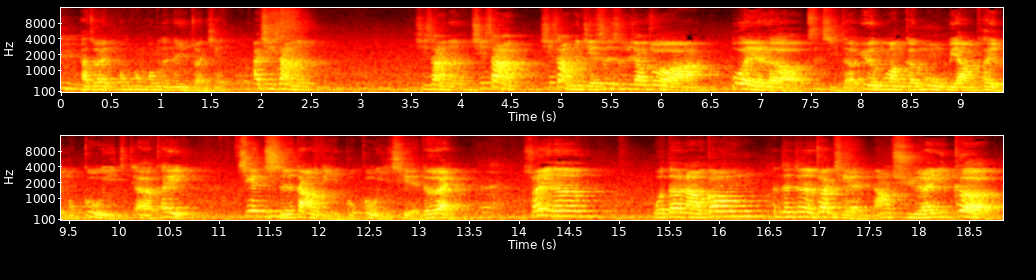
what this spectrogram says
嗯。他只会砰砰砰认真去赚钱。啊，七煞呢？七煞呢？七煞，七煞我们解释是不是叫做啊？为了自己的愿望跟目标，可以不顾一呃，可以坚持到底，不顾一切，对不对？对。所以呢，我的老公很认真的赚钱，然后娶了一个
